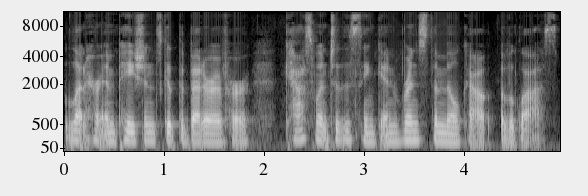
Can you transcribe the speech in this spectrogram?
let her impatience get the better of her, Cass went to the sink and rinsed the milk out of a glass.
